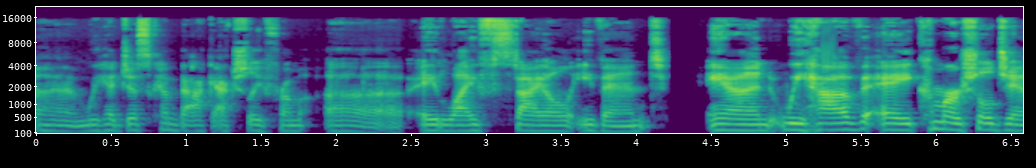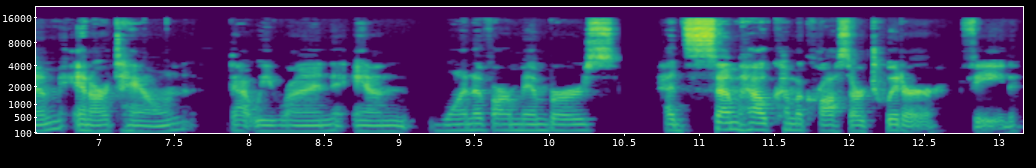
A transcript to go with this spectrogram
Um, we had just come back actually from uh, a lifestyle event, and we have a commercial gym in our town that we run. And one of our members had somehow come across our Twitter feed.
